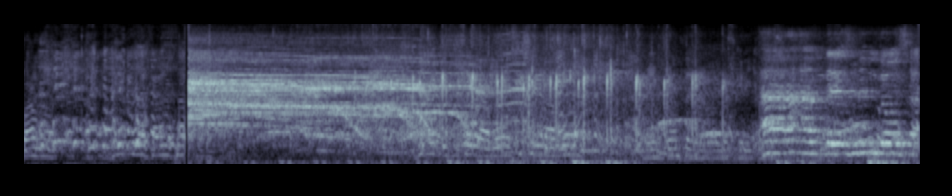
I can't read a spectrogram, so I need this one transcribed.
Vamos. Se grabó, se grabó. Me encanta. Ah, Andrés Mendoza.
